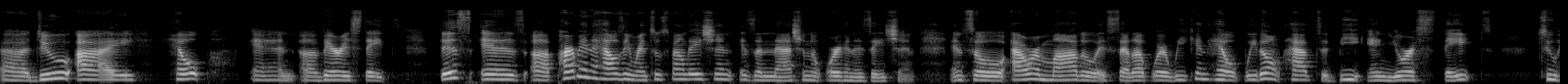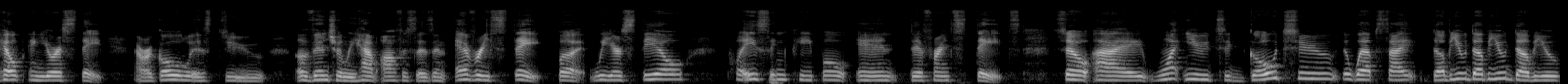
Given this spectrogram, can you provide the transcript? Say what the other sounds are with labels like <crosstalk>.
uh, Do I help in uh, various states. This is uh, Apartment and Housing Rentals Foundation is a national organization. And so our model is set up where we can help. We don't have to be in your state to help in your state. Our goal is to eventually have offices in every state, but we are still placing people in different states. So I want you to go to the website www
